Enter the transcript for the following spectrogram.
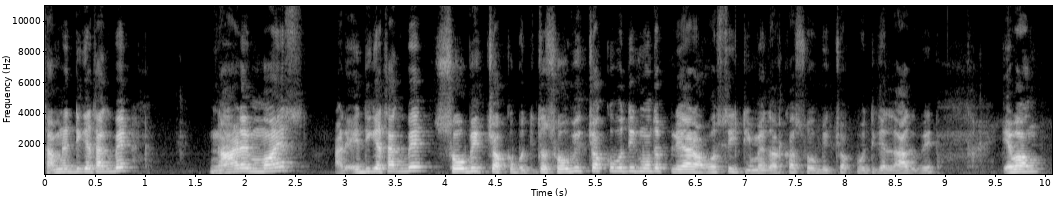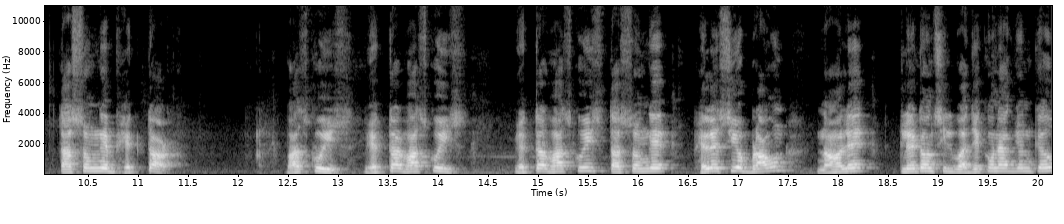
সামনের দিকে থাকবে নারে ময়েস আর এদিকে থাকবে সৌভিক চক্রবর্তী। তো সৌভিক চক্রবর্তীর মতো প্লেয়ার অবশ্যই টিমে দরকার, সৌভিক চক্রবর্তীকে লাগবে। এবং তার সঙ্গে Victor Vasquez Victor Vasquez Victor Vasquez তার সঙ্গে ফেলেসিও ব্রাউন, নাহলে ক্লেটন সিলভা, যে কোনো একজনকেও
